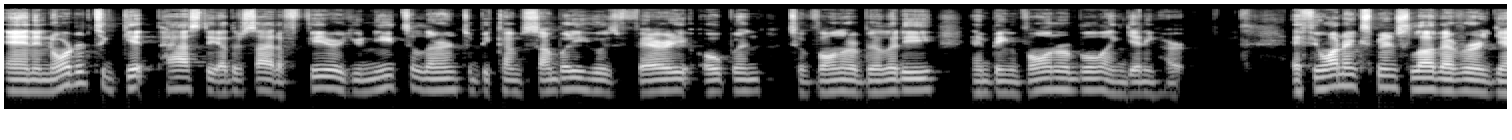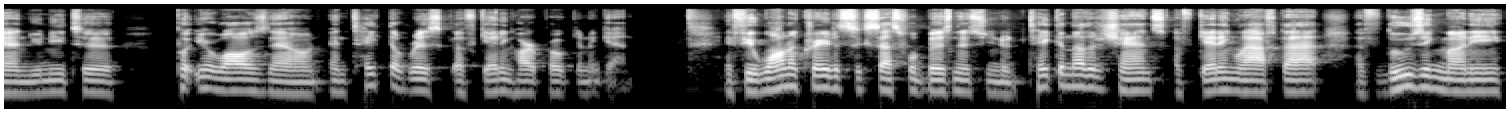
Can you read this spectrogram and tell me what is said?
And in order to get past the other side of fear, you need to learn to become somebody who is very open to vulnerability and being vulnerable and getting hurt. If you want to experience love ever again, you need to put your walls down and take the risk of getting heartbroken again. If you want to create a successful business, you need to take another chance of getting laughed at, of losing money,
